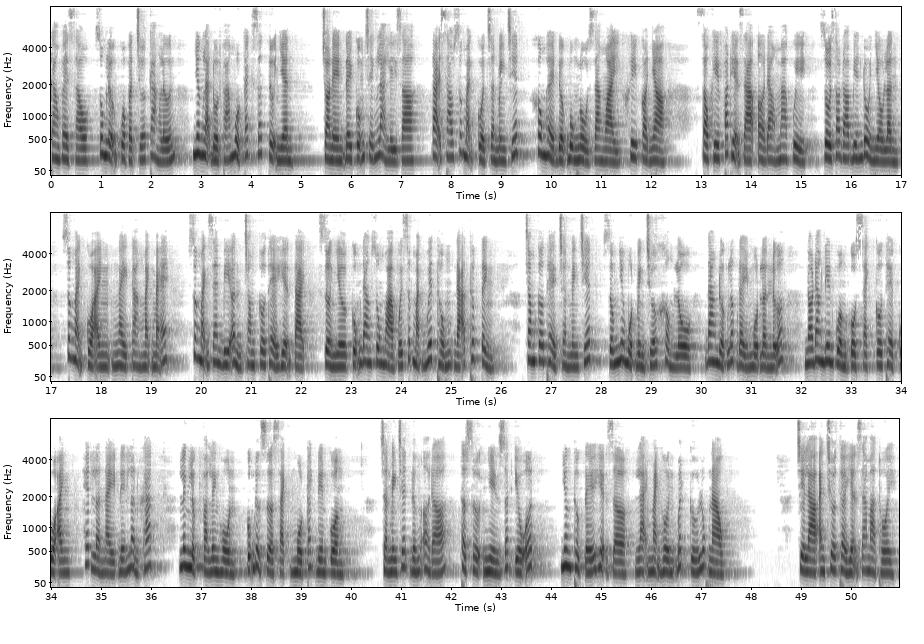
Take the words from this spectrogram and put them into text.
Càng về sau, dung lượng của vật chứa càng lớn, nhưng lại đột phá một cách rất tự nhiên. Cho nên đây cũng chính là lý do tại sao sức mạnh của Trần Minh Chiết không hề được bùng nổ ra ngoài khi còn nhỏ. Sau khi phát hiện ra ở đảo Ma Quỷ, rồi sau đó biến đổi nhiều lần, sức mạnh của anh ngày càng mạnh mẽ. Sức mạnh gen bí ẩn trong cơ thể hiện tại dường như cũng đang dung hòa với sức mạnh huyết thống đã thức tỉnh. Trong cơ thể Trần Minh Chết giống như một bình chứa khổng lồ, đang được lấp đầy một lần nữa. Nó đang điên cuồng gột sạch cơ thể của anh, hết lần này đến lần khác. Linh lực và linh hồn cũng được rửa sạch một cách điên cuồng. Trần Minh Chết đứng ở đó, thật sự nhìn rất yếu ớt, nhưng thực tế hiện giờ lại mạnh hơn bất cứ lúc nào. Chỉ là anh chưa thể hiện ra mà thôi.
